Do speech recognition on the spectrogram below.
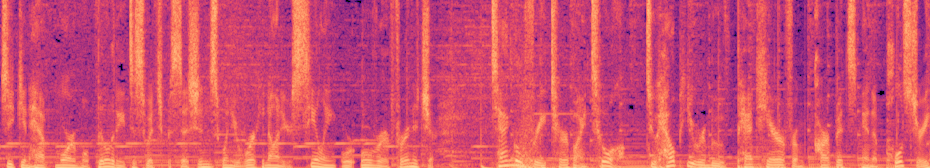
so you can have more mobility to switch positions when you're working on your ceiling or over furniture. Tangle-free turbine tool. To help you remove pet hair from carpets and upholstery,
